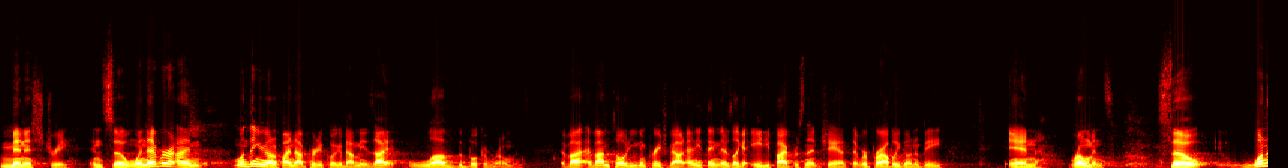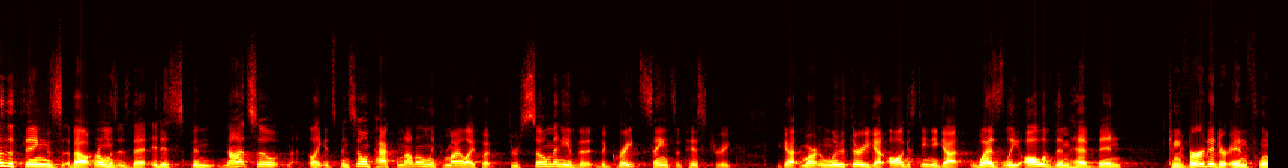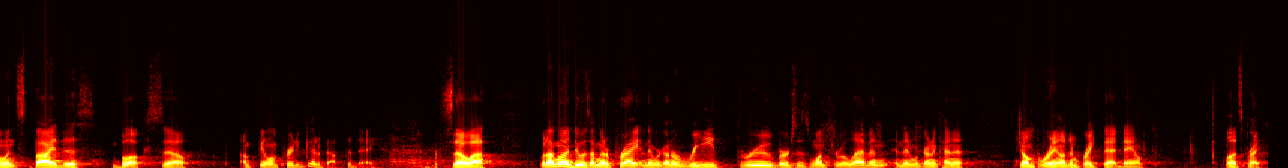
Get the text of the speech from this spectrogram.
ministry. And so whenever I'm one thing you're going to find out pretty quick about me is I love the book of Romans. If, I, if I'm told you can preach about anything, there's like an 85% chance that we're probably going to be in Romans. So, one of the things about Romans is that it has been not so, like, it's been so impactful not only for my life, but through so many of the, the great saints of history. You got Martin Luther, you got Augustine, you got Wesley, all of them had been converted or influenced by this book. So, I'm feeling pretty good about today. So, uh, what I'm going to do is I'm going to pray, and then we're going to read through verses 1 through 11, and then we're going to kind of jump around and break that down. Let's pray.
